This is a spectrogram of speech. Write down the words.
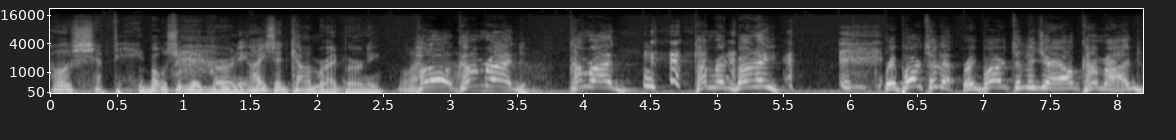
Bolshevik. Bolshevik Bernie. I said Comrade Bernie. Hello, Comrade. Comrade. Comrade Bernie. Report to the report to the jail, Comrade.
